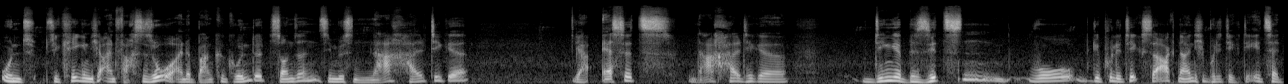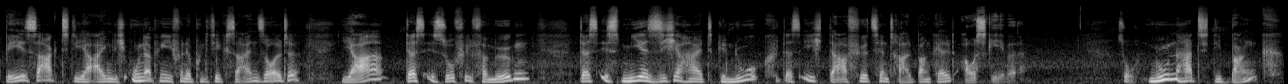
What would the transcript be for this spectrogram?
Und Sie kriegen nicht einfach so eine Bank gegründet, sondern Sie müssen nachhaltige ja, Assets, nachhaltige Dinge besitzen, wo die Politik sagt, nein, nicht die Politik, die EZB sagt, die ja eigentlich unabhängig von der Politik sein sollte, ja, das ist so viel Vermögen, das ist mir Sicherheit genug, dass ich dafür Zentralbankgeld ausgebe. So, nun hat die Bank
